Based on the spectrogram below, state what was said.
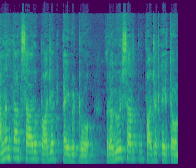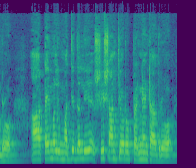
ಅನಂತನಾಗ್ ಸಾರು ಪ್ರಾಜೆಕ್ಟ್ ಕೈ ಬಿಟ್ಟರು ರಘುವೀರ್ ಸಾರ್ ಪ್ರಾಜೆಕ್ಟ್ ಕೈ ತೊಗೊಂಡ್ರು. ಆ ಟೈಮಲ್ಲಿ ಮಧ್ಯದಲ್ಲಿ ಶ್ರೀಶಾಂತಿ ಅವರು ಪ್ರೆಗ್ನೆಂಟ್ ಆದರು.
